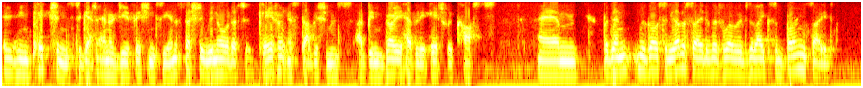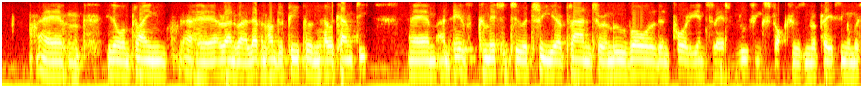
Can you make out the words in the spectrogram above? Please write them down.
in kitchens to get energy efficiency. And especially, we know that catering establishments have been very heavily hit with costs. Um, but then we go to the other side of it, where we've the likes of Burnside, um, you know, employing uh, around about 1,100 people in our county. Um, and they've committed to a three-year plan to remove old and poorly insulated roofing structures and replacing them with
